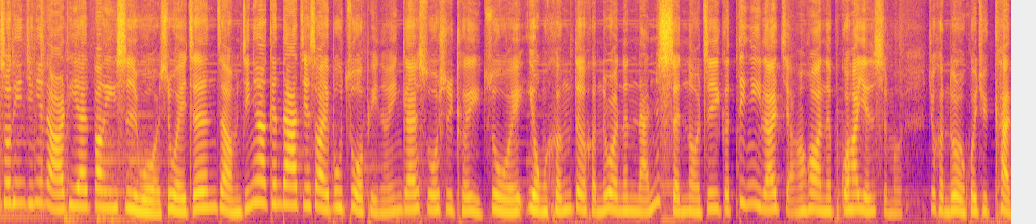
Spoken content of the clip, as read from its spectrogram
收听今天的 RTI 放映室，我是维珍。在我们今天要跟大家介绍一部作品呢，应该说是可以作为永恒的很多人的男神哦。这一个定义来讲的话呢，不管他演什么。就很多人会去看，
